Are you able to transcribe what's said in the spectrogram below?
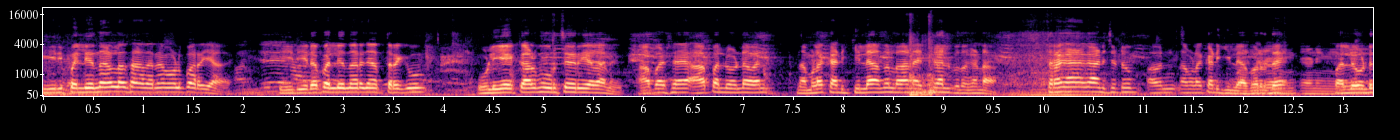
കീരിപ്പല്ലി എന്നുള്ള സാധാരണ നമ്മൾ പറയാ. കീരിയുടെ പല്ല് എന്ന് പറഞ്ഞാൽ അത്രയ്ക്കും ഉളിയേക്കാൾ മൂർച്ചേറിയതാണ് ആ പക്ഷെ ആ പല്ലുകൊണ്ട് അവൻ നമ്മളെ കടിക്കില്ല എന്നുള്ളതാണ് ഏറ്റവും അത്ഭുതം കണ്ട? ഇത്ര കാണിച്ചിട്ടും അവൻ നമ്മളെ കടിക്കില്ല. വെറുതെ പല്ലുകൊണ്ട്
